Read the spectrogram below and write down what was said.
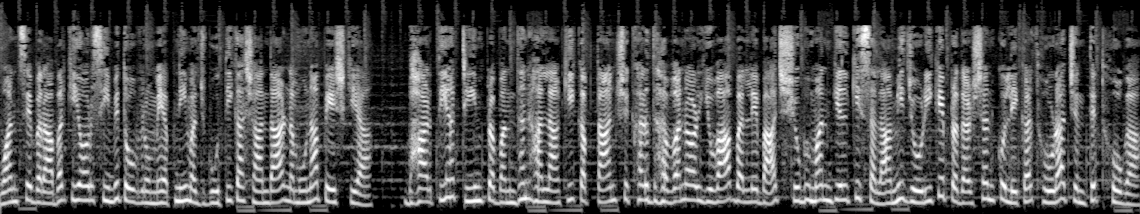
वन से बराबर की और सीमित ओवरों में अपनी मजबूती का शानदार नमूना पेश किया। भारतीय टीम प्रबंधन हालाँकि कप्तान शिखर धवन और युवा बल्लेबाज शुभमन गिल की सलामी जोड़ी के प्रदर्शन को लेकर थोड़ा चिंतित होगा।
